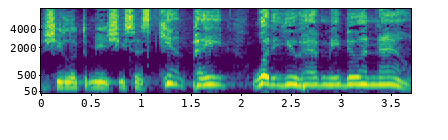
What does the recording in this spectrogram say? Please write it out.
she looked at me and she says, Kent Pate, what do you have me doing now?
